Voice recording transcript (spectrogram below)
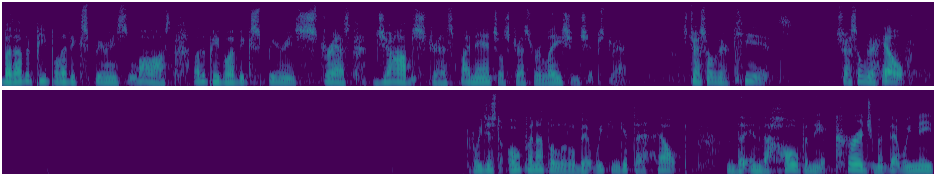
but other people have experienced loss. Other people have experienced stress, job stress, financial stress, relationship stress, stress over their kids, stress over their health. If we just open up a little bit, we can get the help the, in the hope and the encouragement that we need.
